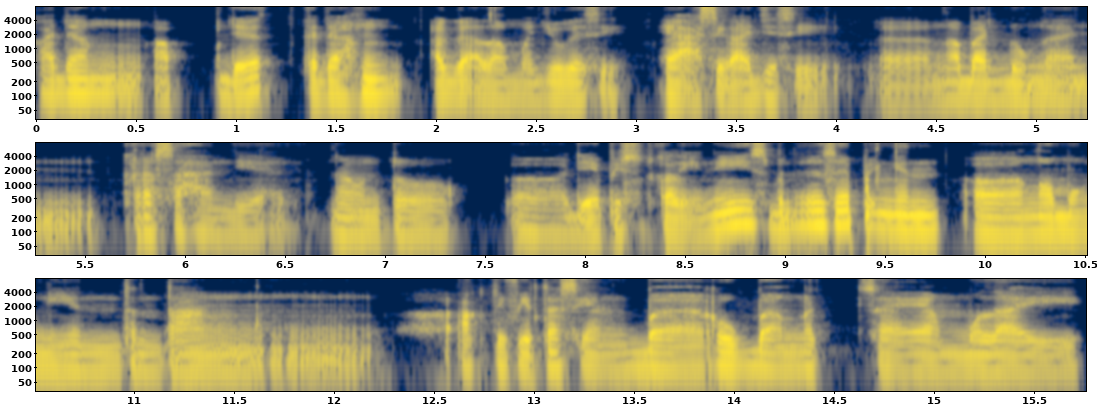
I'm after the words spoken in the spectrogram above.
kadang update kadang agak lama juga sih. Ya asik aja sih uh, ngabandungan keresahan dia. Nah untuk uh, di episode kali ini sebenarnya saya pengen uh, ngomongin tentang aktivitas yang baru banget saya mulai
